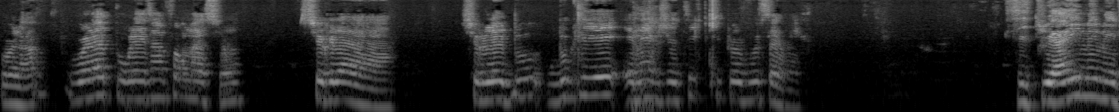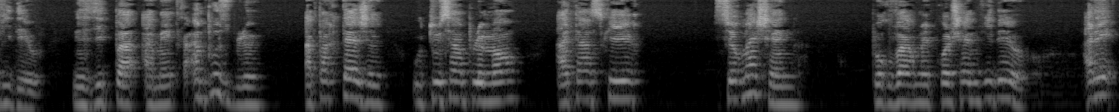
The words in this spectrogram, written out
Voilà, voilà pour les informations sur la sur le bouclier énergétique qui peut vous servir. Si tu as aimé mes vidéos, n'hésite pas à mettre un pouce bleu, à partager ou tout simplement à t'inscrire sur ma chaîne pour voir mes prochaines vidéos. Allez,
